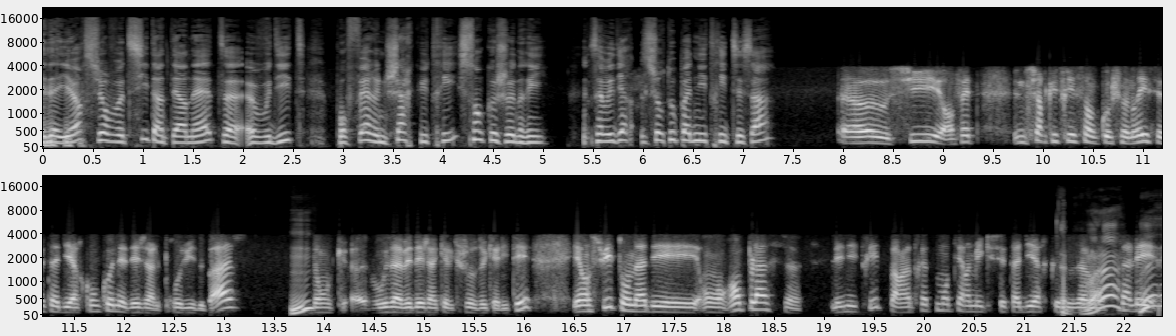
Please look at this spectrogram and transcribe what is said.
Et d'ailleurs, sur votre site internet, euh, vous dites pour faire une charcuterie sans cochonnerie. Ça veut dire surtout pas de nitrite, c'est ça? Euh, si, en fait, une charcuterie sans cochonnerie, c'est-à-dire qu'on connaît déjà le produit de base, Hmm? donc euh, vous avez déjà quelque chose de qualité, et ensuite on a des, on remplace les nitrites par un traitement thermique, c'est-à-dire que nous allons Voilà, ouais.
